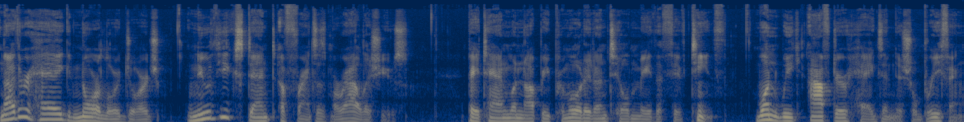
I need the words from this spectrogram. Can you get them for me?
neither Haig nor Lloyd George knew the extent of France's morale issues. Pétain would not be promoted until May the 15th, one week after Haig's initial briefing.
